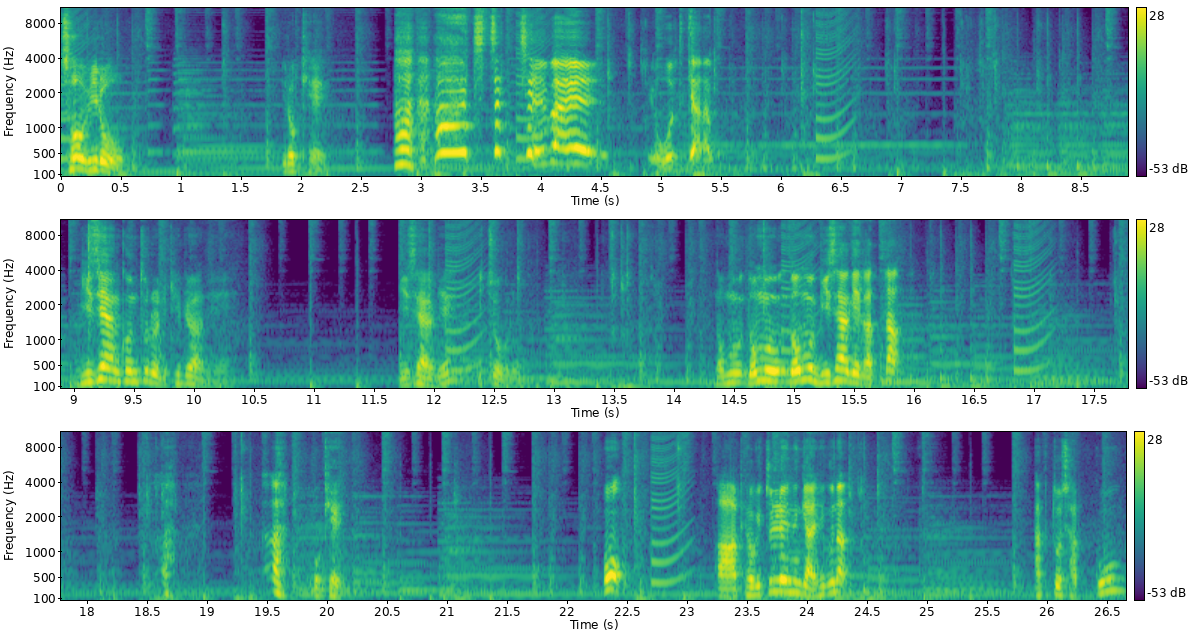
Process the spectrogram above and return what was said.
저 위로 이렇게. 아, 아 진짜 제발. 이거 어떻게 하라고. 미세한 컨트롤이 필요하네 미세하게? 이쪽으로. 너무 너무 너무 미세하게 갔다? 아, 아 오케이. 어? 아 벽이 뚫려 있는 게 아니구나. 각도 잡고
